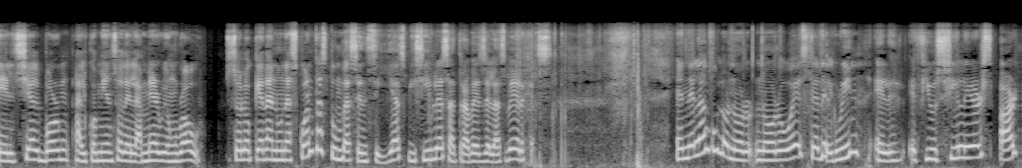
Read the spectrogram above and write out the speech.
el Shelbourne al comienzo de la Marion Row. Solo quedan unas cuantas tumbas sencillas visibles a través de las verjas. En el ángulo noroeste del Green, el Fusiliers Arc,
